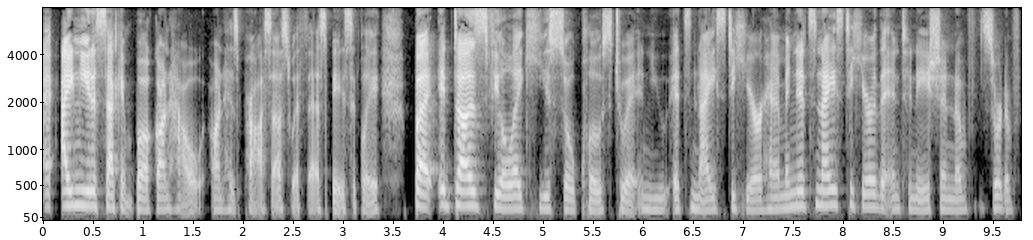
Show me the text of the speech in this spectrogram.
I, I need a second book on how on his process with this, basically. But it does feel like he's so close to it, and you, it's nice to hear him, and it's nice to hear the intonation of sort of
